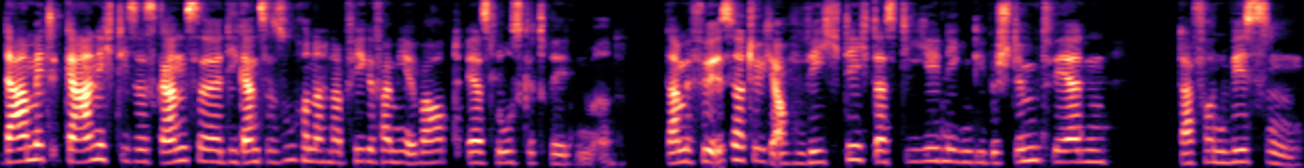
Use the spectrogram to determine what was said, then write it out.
damit gar nicht dieses ganze, die ganze Suche nach einer Pflegefamilie überhaupt erst losgetreten wird. Dafür ist natürlich auch wichtig, dass diejenigen, die bestimmt werden, davon wissen.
